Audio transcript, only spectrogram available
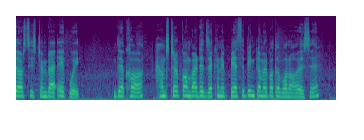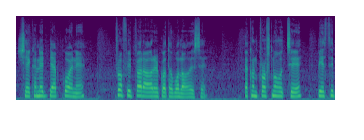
দেওয়ার সিস্টেমটা একই। দেখো হ্যামস্টার কম্বার্টে যেখানে প্যাসিভ ইনকামের কথা বলা হয়েছে, সেখানে ট্যাপ কয়েনে প্রফিট পার আওয়ারের কথা বলা হয়েছে। এখন প্রশ্ন হচ্ছে প্যাসিভ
